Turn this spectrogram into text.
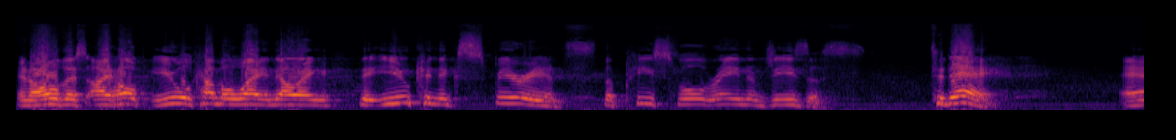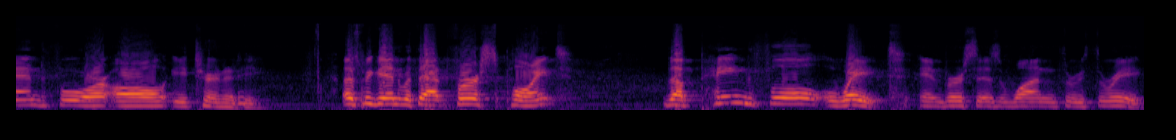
And all this, I hope you will come away knowing that you can experience the peaceful reign of Jesus today and for all eternity. Let's begin with that first point the painful wait in verses 1 through 3.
